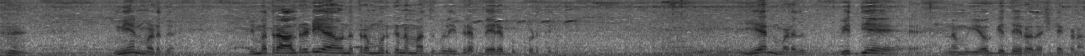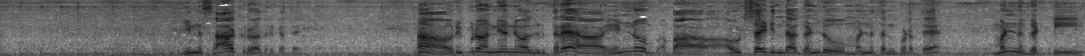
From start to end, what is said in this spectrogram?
ಇನ್ನೇನ್ ಮಾಡೋದು? ನಿಮ್ಮ ಹತ್ರ ಆಲ್ರೆಡಿ ಅವನ ಹತ್ರ ಮೂರ್ಖನ ಮಾತುಗಳು ಇದ್ರೆ ಬೇರೆ ಬುಕ್ ಕೊಡ್ತೀನಿ. ಏನ್ ಮಾಡೋದು? ವಿದ್ಯೆ ನಮ್ಗೆ ಯೋಗ್ಯತೆ ಇರೋದಷ್ಟೇ ಕಣ. ಇನ್ನು ಸಾಕರು ಅದ್ರ ಕತೆ. ಹಾ, ಅವರಿಬ್ರು ಅನ್ಯೋನ್ಯವಾಗಿರ್ತಾರೆ. ಆ ಹೆಣ್ಣು ಔಟ್ಸೈಡ್ ಇಂದ ಗಂಡು ಮಣ್ಣು ತಂದ್ಕೊಡತ್ತೆ. ಮಣ್ಣು ಗಟ್ಟಿ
